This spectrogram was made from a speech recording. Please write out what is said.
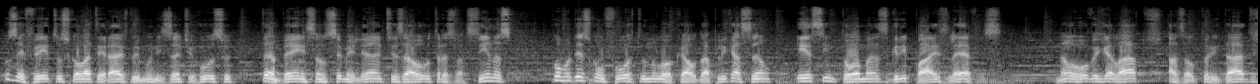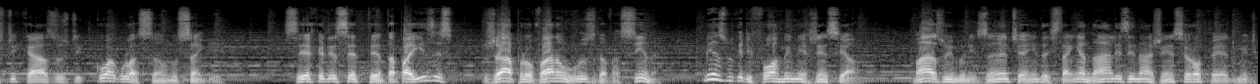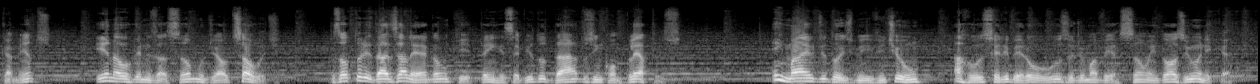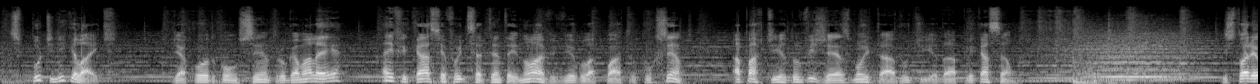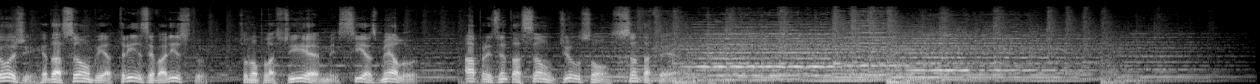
Os efeitos colaterais do imunizante russo também são semelhantes a outras vacinas, como desconforto no local da aplicação e sintomas gripais leves. Não houve relatos às autoridades de casos de coagulação no sangue. Cerca de 70 países já aprovaram o uso da vacina, mesmo que de forma emergencial. Mas o imunizante ainda está em análise na Agência Europeia de Medicamentos e na Organização Mundial de Saúde. As autoridades alegam que têm recebido dados incompletos. Em maio de 2021, a Rússia liberou o uso de uma versão em dose única, Sputnik Light. De acordo com o Centro Gamaleia, a eficácia foi de 79,4% a partir do 28º dia da aplicação. História hoje, redação Beatriz Evaristo, sonoplastia Messias Melo, apresentação Gilson Santa Fé.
